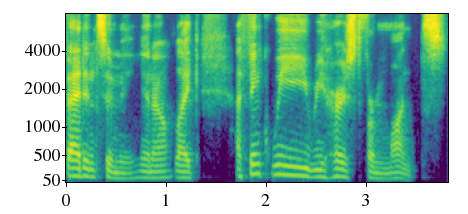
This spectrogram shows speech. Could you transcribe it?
fed into me you know? Like i think we rehearsed for months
